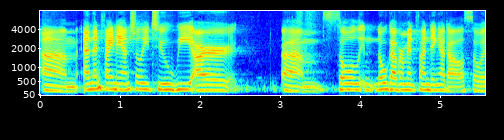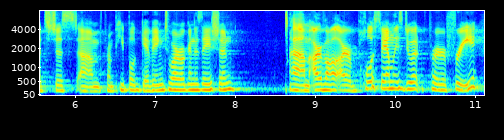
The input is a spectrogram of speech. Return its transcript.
Um, and then financially, too, we are um, solely, no government funding at all, so it's just um, from people giving to our organization. Um, our, our host families do it for free,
